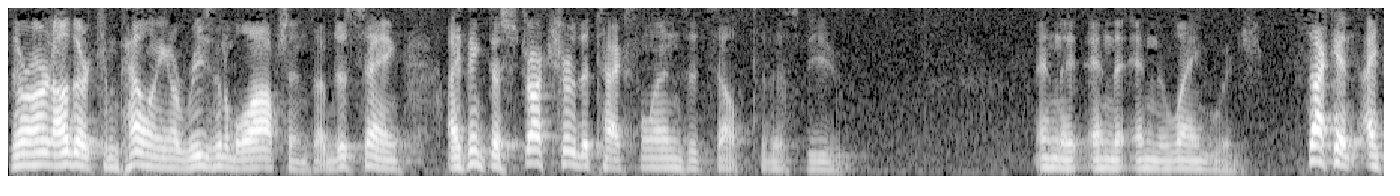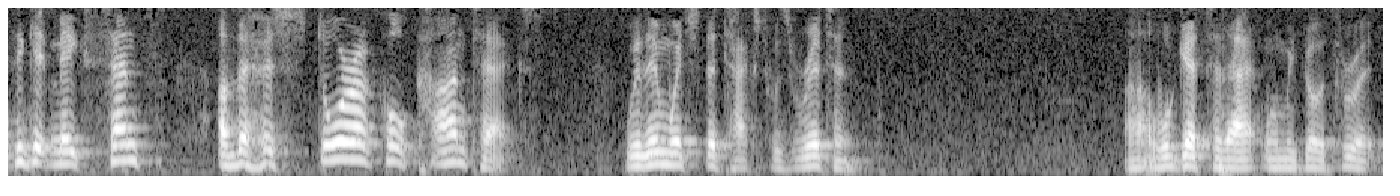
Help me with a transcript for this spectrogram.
there aren't other compelling or reasonable options. I'm just saying, I think the structure of the text lends itself to this view and the, and the, and the language. Second, I think it makes sense of the historical context within which the text was written. Uh, we'll get to that when we go through it.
